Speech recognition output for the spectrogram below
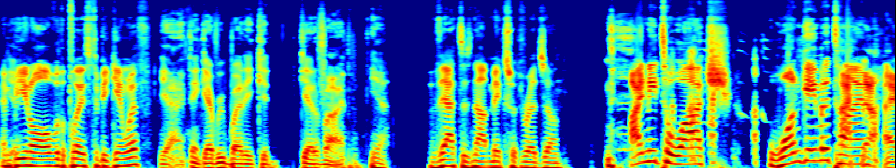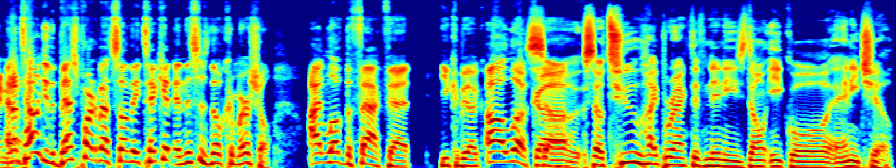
and being all over the place to begin with, yeah, I think everybody could get a vibe. yeah, that does not mix with Red Zone. I need to watch one game at a time. know, I And. I'm telling you, the best part about Sunday Ticket, and this is no commercial, I love the fact that you could be like, oh look, So, uh, so two hyperactive ninnies don't equal any chill.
